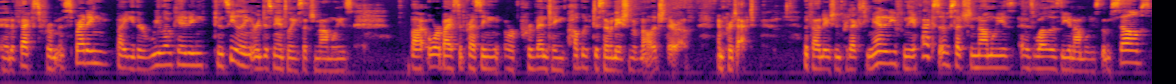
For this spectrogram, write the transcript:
and effects from spreading by either relocating, concealing, or dismantling such anomalies by, or by suppressing or preventing public dissemination of knowledge thereof, and protect. The Foundation protects humanity from the effects of such anomalies as well as the anomalies themselves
